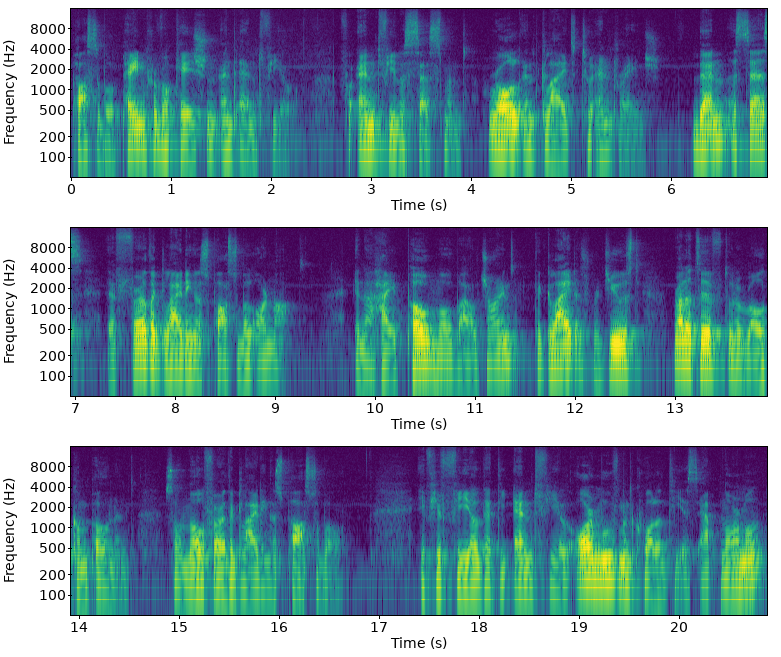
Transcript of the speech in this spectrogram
possible pain provocation and end feel. For end feel assessment, roll and glide to end range. Then assess if further gliding is possible or not. In a hypomobile joint, the glide is reduced relative to the roll component, so no further gliding is possible. If you feel that the end feel or movement quality is abnormal,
